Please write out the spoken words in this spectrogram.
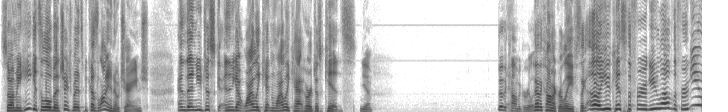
So I mean, he gets a little bit of change, but it's because Lion-O changed. And then you just and then you got WilyKit and WilyKat who are just kids. Yeah. They're the comic relief. They're the comic relief. It's like, oh, you kiss the frog, you love the frog, you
